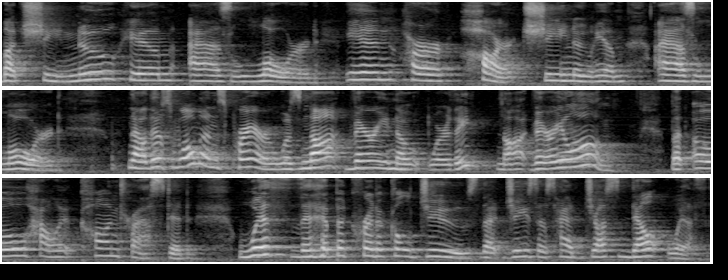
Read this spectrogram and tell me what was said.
but she knew him as Lord. In her heart, she knew him as Lord. Now, this woman's prayer was not very noteworthy, not very long, but oh, how it contrasted with the hypocritical Jews that Jesus had just dealt with.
